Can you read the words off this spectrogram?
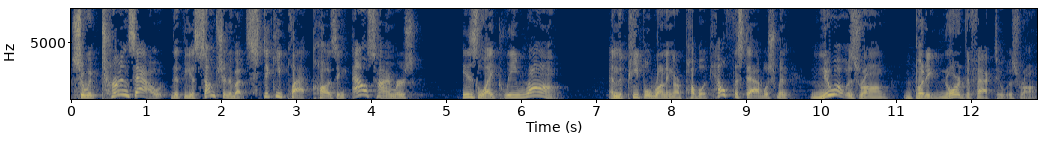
So it turns out that the assumption about sticky plaque causing Alzheimer's is likely wrong. And the people running our public health establishment knew it was wrong, but ignored the fact it was wrong.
